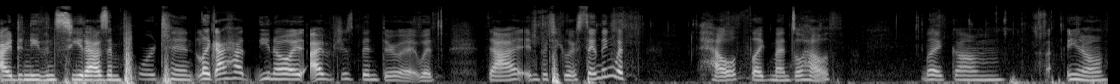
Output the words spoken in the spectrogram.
I didn't even see it as important. Like I had, you know, I, I've just been through it with that in particular. Same thing with health, like mental health. Like um, you know,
